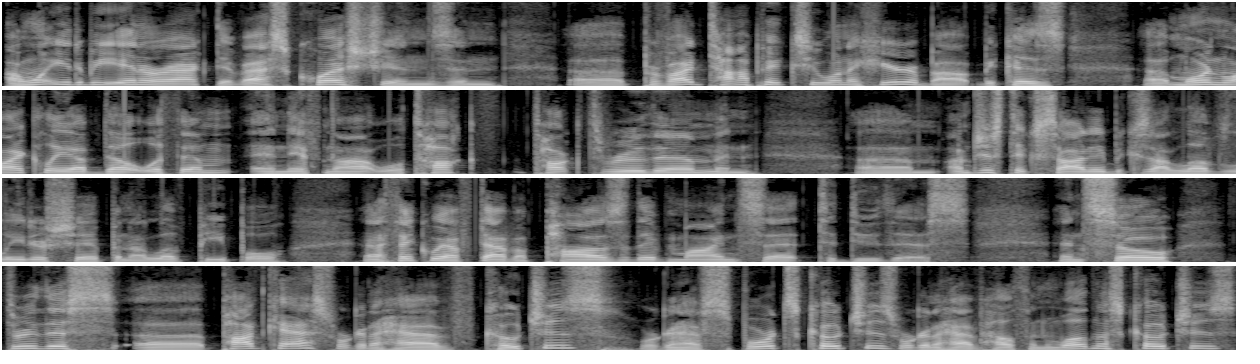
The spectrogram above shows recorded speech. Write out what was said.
I want you to be interactive, ask questions, and uh, provide topics you want to hear about because uh, more than likely I've dealt with them, and if not, we'll talk talk through them and um, I'm just excited because I love leadership and I love people. And I think we have to have a positive mindset to do this. And so, through this uh, podcast, we're going to have coaches, we're going to have sports coaches, we're going to have health and wellness coaches,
